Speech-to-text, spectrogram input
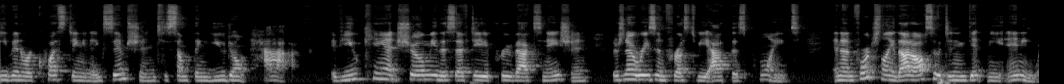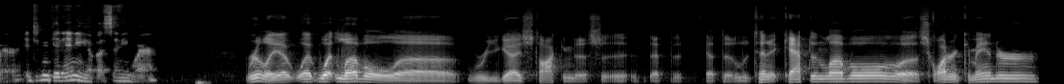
even requesting an exemption to something you don't have? If you can't show me this FDA approved vaccination, there's no reason for us to be at this point. And unfortunately, that also didn't get me anywhere. It didn't get any of us anywhere. Really? At what, what level uh, were you guys talking to this? Uh, at the at the lieutenant captain level, uh, squadron commander?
